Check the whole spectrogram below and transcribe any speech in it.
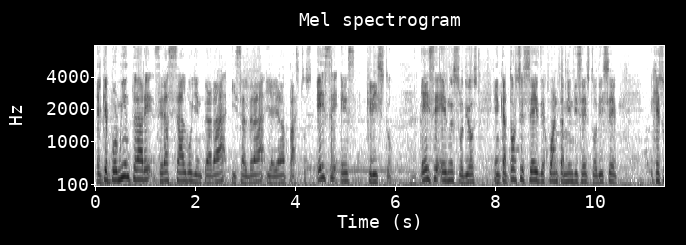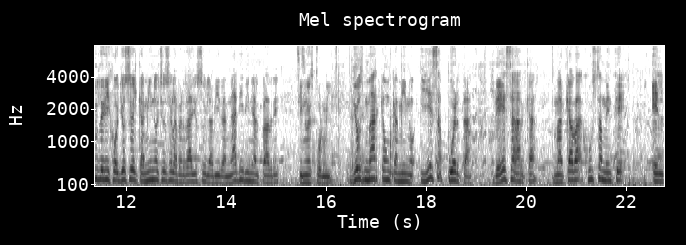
El que por mí entrare será salvo y entrará y saldrá y hallará pastos. Ese es Cristo. Ese es nuestro Dios. En 14.6 de Juan también dice esto, dice, Jesús le dijo, yo soy el camino, yo soy la verdad, yo soy la vida. Nadie viene al Padre si no es por mí. Dios marca un camino y esa puerta de esa arca marcaba justamente el,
